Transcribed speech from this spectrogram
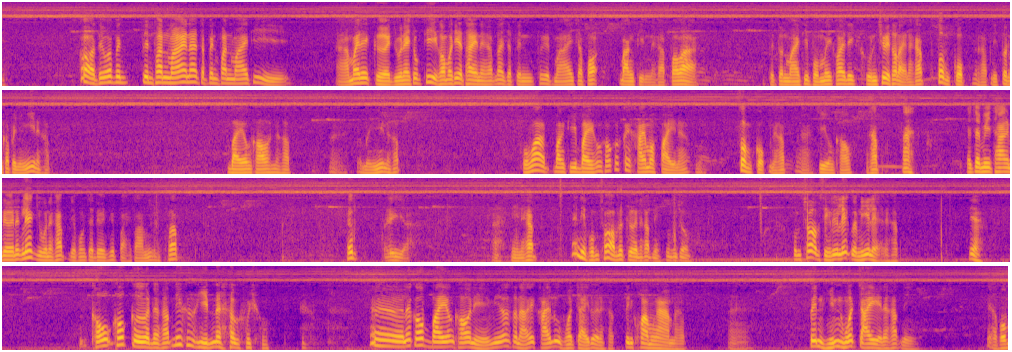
ก็ถือว่าเป็นเป็นพันไม้นะจะเป็นพันไม้ที่อ่าไม่ได้เกิดอยู่ในทุกที่ของประเทศไทยนะครับ น่าจะเป็นพืชไม้เฉพาะบางถิ่นนะครับ เพราะว่าเป็นต้นไม้ที่ผมไม่ค่อยได้คุ้นชื่อเท่าไหร่นะครับ ส้มกบนะครับนี่ต้นเขาเป็นอย่างนี้นะครับ ใบของเขานะครับเป็นอย่างนี้นะครับ ผมว่าบางทีใบของเขาก็คล้ายๆมาไฟนะส้มกบนะครับชื่อของเขานะครับอะแล้วจะมีทางเดินเล็กๆอยู่นะครับ เดี๋ยวผมจะเดินขึ้นไปตามนี้ครับฮึบเอ้ยอะนี่นะครับนี่ผมชอบเหลือเกินนะครับนี่คุณผู้ชม ผมชอบสิ่งเล็กๆแบบนี้แหละนะครับ เนี่ยเขาเขาเกิดนะครับ นี่คือหินนะครับคุณผู้ชม เออแล้วก็ใบของเขานี่ มีลักษณะคล้ายรูปหัวใจด้วยนะครับ เป็นความงามนะครับอ่าเป็นหินหัวใจนะครับ นี่เนี่ยผม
